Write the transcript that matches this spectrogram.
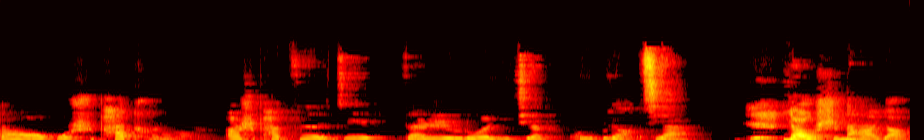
倒不是怕疼。而是怕自己在日落以前回不了家。要是那样，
